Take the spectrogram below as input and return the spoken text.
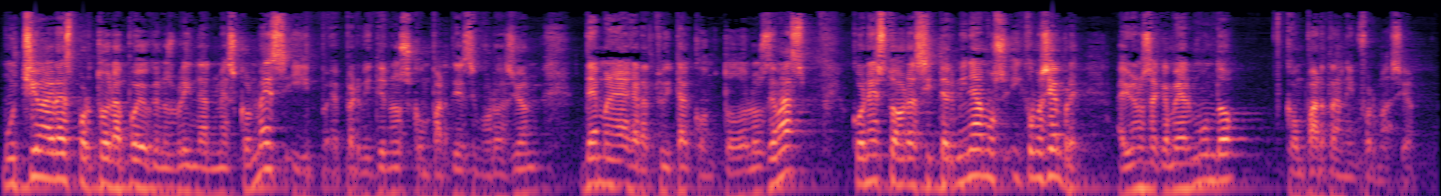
Muchísimas gracias por todo el apoyo que nos brindan mes con mes y permitirnos compartir esta información de manera gratuita con todos los demás. Con esto ahora sí terminamos y como siempre, ayúdanos a cambiar el mundo, compartan la información.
